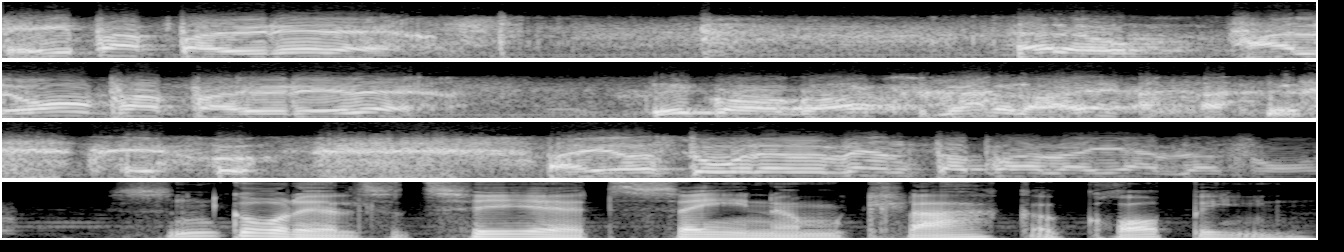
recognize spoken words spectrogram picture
Hej pappa, det? Hallo? Hallå pappa, är det? Det går godt. Hvad med dig? jo. Jeg står der og venter på alla jävla svar. Sådan går det altså til, at sagen om Clark og Gråben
